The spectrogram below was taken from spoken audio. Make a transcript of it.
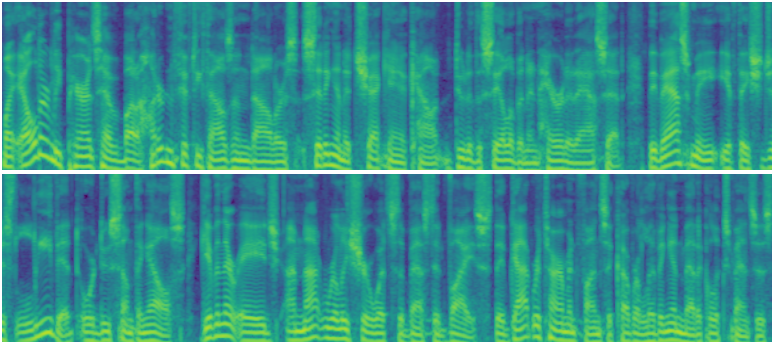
my elderly parents have about $150,000 sitting in a checking account due to the sale of an inherited asset. They've asked me if they should just leave it or do something else. Given their age, I'm not really sure what's the best advice. They've got retirement funds that cover living and medical expenses.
